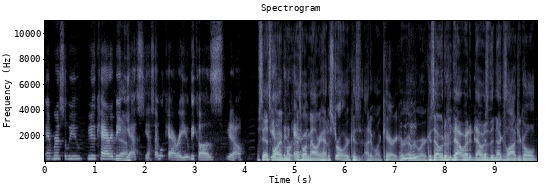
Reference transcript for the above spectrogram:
aunt marissa will you, will you carry me Yeah. yes yes i will carry you because you know Well, see, that's why that's why Mallory had a stroller because I didn't want to carry her Mhm. everywhere because that would have that would that was the next logical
